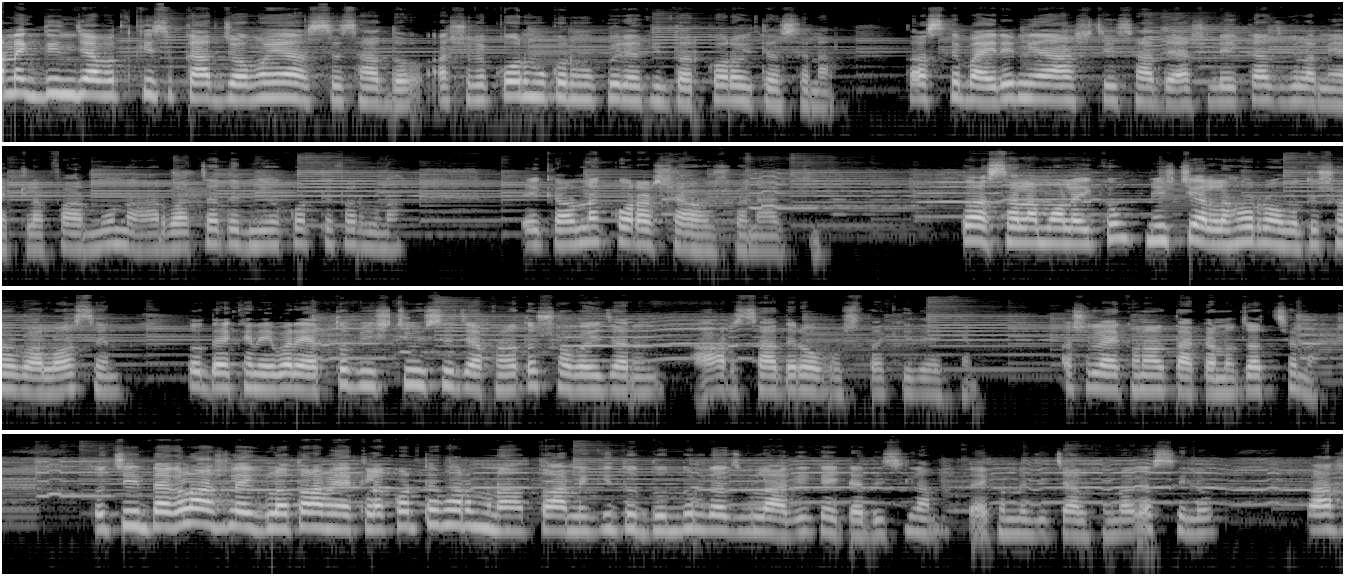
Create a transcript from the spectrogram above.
অনেক দিন যাবৎ কিছু কাজ জমাই আসছে ছাদও। আসলে কর্ম কর্ম করে কিন্তু আর করা হইতেছে না। তো আজকে বাইরে নিয়ে আসছি ছাদে। আসলে এই কাজগুলো আমি একলা পারব না, আর বাচ্চাদের নিয়েও করতে পারব না। এই কারণে করার সাহস হয় না আর কি। তো আসসালামু আলাইকুম। নিশ্চয়ই আল্লাহর রহমতে সবাই ভালো আছেন। তো দেখেন, এবার এত বৃষ্টি হয়েছে যে আপনারা তো সবাই জানেন, আর ছাদের অবস্থা কি দেখেন। আসলে এখন আর তাকানো যাচ্ছে না। তো চিন্তা করলাম, আসলে এগুলো তো আমি একলা করতে পারব না। তো আমি কিন্তু দুন্দুল গাছগুলো আগে কেটে দিয়েছিলাম তো এখন যে চাল গাছ ছিল তার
